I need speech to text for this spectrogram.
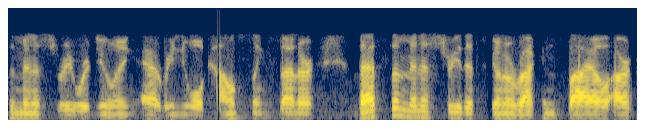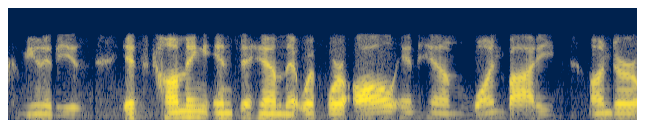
the ministry we're doing at Renewal Counseling Center. That's the ministry that's going to reconcile our communities. It's coming into Him that if we're all in Him, one body, under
